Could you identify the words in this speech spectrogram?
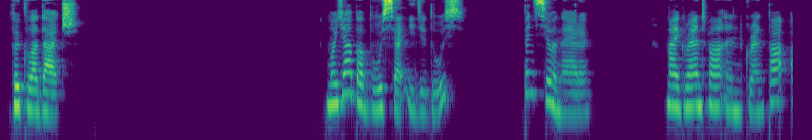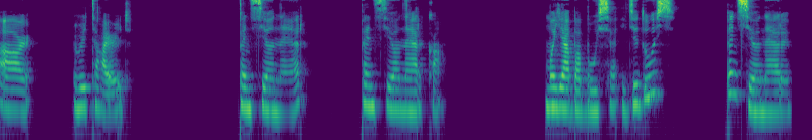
– викладач. Моя бабуся і дідусь – пенсіонери. My grandma and grandpa are retired. Пенсіонер – пенсіонерка. Моя бабуся і дідусь – пенсіонери.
